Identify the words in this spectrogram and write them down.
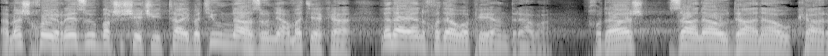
ئەمەش خۆی ڕێز و بەخششێکی تایبەتی و ناز و نیعممەتێکە لەلایەن خداوە پێیان خداش زانا و دانا و کار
